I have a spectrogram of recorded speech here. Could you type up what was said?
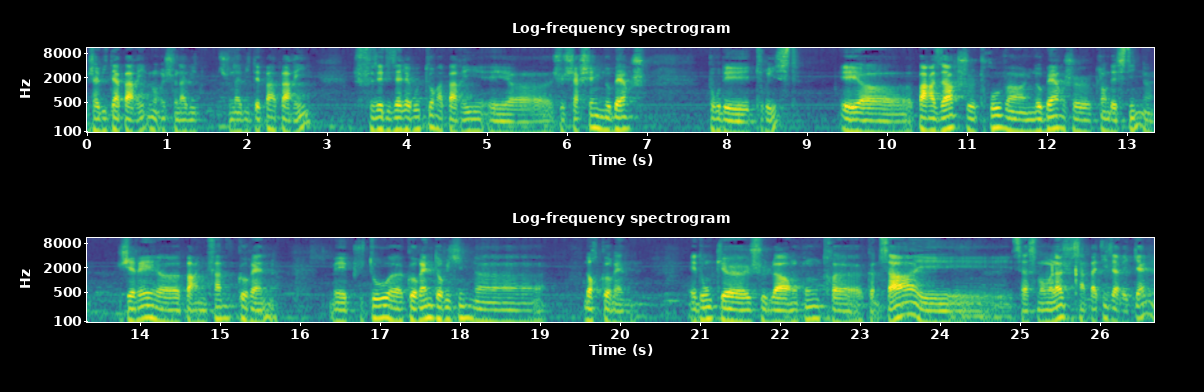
j'habitais à Paris. Non, je n'habitais pas à Paris. Je faisais des allers-retours à Paris et euh, je cherchais une auberge pour des touristes. Et par hasard, je trouve un, une auberge clandestine gérée par une femme coréenne, mais plutôt coréenne d'origine nord-coréenne. Et donc euh, je la rencontre euh, comme ça et c'est à ce moment-là je sympathise avec elle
